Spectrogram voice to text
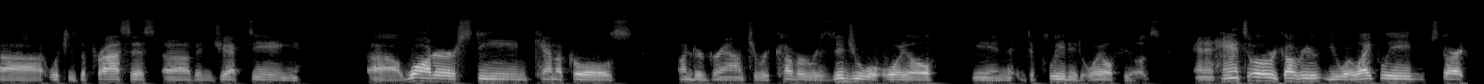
uh, which is the process of injecting uh, water, steam, chemicals underground to recover residual oil in depleted oil fields. And enhanced oil recovery, you will likely start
